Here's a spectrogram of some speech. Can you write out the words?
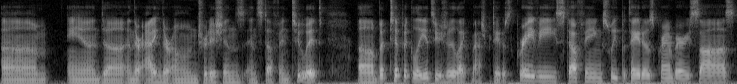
um, and uh, and they're adding their own traditions and stuff into it. Uh, but typically, it's usually like mashed potatoes with gravy, stuffing, sweet potatoes, cranberry sauce,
